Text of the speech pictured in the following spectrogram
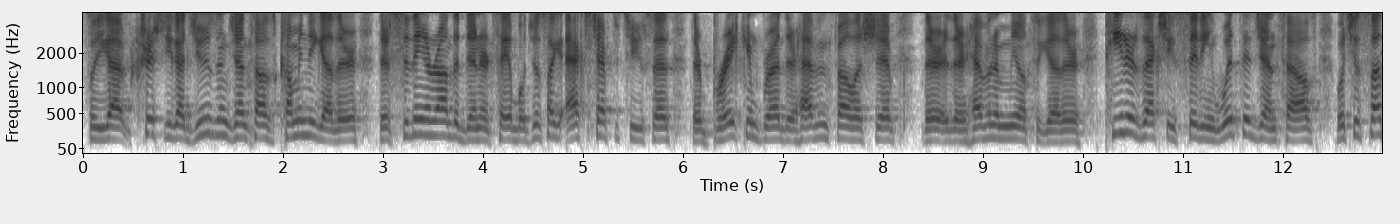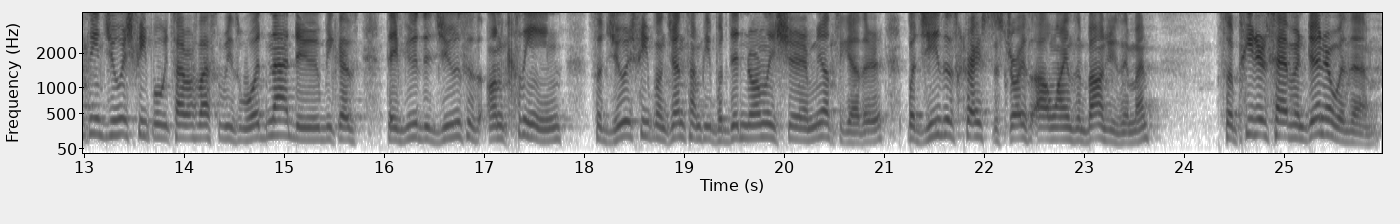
So you got Christ, you got Jews and Gentiles coming together. They're sitting around the dinner table, just like Acts chapter 2 says. They're breaking bread, they're having fellowship, they're, they're having a meal together. Peter's actually sitting with the Gentiles, which is something Jewish people, we talked about last week, would not do because they view the Jews as unclean. So Jewish people and Gentile people didn't normally share a meal together. But Jesus Christ destroys all lines and boundaries, amen? So Peter's having dinner with them.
